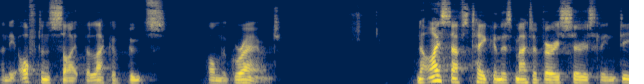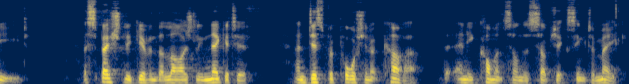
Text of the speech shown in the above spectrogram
and they often cite the lack of boots on the ground. Now, ISAF's taken this matter very seriously indeed, especially given the largely negative and disproportionate cover that any comments on the subject seem to make.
